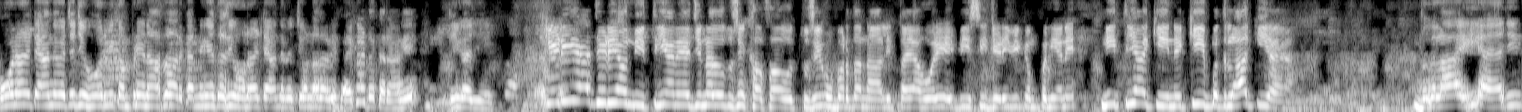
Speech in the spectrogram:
ਆਉਣ ਵਾਲੇ ਟਾਈਮ ਦੇ ਵਿੱਚ ਜੇ ਹੋਰ ਵੀ ਕੰਪਨੀਆਂ ਨਾਲ ਸੁਧਾਰ ਕਰਨੀਆਂ ਤਾਂ ਅਸੀਂ ਆਉਣ ਵਾਲੇ ਟਾਈਮ ਦੇ ਵਿੱਚ ਉਹਨਾਂ ਦਾ ਵੀ ਬਾਈਕਾਟ ਕਰਾਂਗੇ ਠੀਕ ਆ ਜੀ। ਕਿਹੜੀਆਂ ਜਿਹੜੀਆਂ ਨੀਤੀਆਂ ਨੇ ਜਿਨ੍ਹਾਂ ਤੋਂ ਤੁਸੀਂ ਖਫਾ ਹੋ? ਤੁਸੀਂ ਉਬਰ ਦਾ ਨਾਂ ਲਿੱਤਾ ਜਾਂ ਹੋਰ ABC ਜਿਹੜੀ ਵੀ ਕੰਪਨੀਆਂ ਨੇ ਨੀਤੀਆਂ ਕੀ ਨੇ ਕੀ ਬਦਲਾਅ ਕੀ ਆਇਆ? ਬਦਲਾਅ ਇਹੀ ਆਇਆ ਜੀ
